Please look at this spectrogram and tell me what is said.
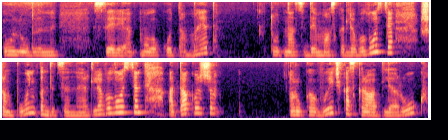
Улюблена серія молоко та мед. Тут у нас іде маска для волосся, шампунь, кондиціонер для волосся, а також рукавичка, скраб для рук,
